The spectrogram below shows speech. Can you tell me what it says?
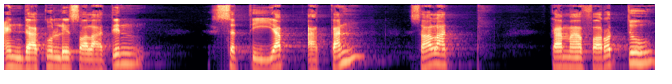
inda salatin setiap akan salat. Kama faradtu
